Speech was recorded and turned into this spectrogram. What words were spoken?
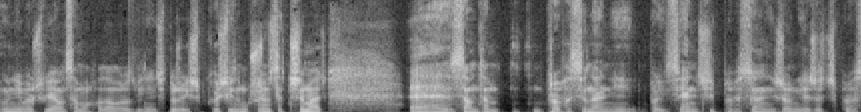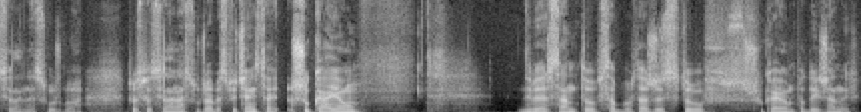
uniemożliwiają samochodom rozwinięcie dużej szybkości, więc muszą się zatrzymać. E, są tam profesjonalni policjanci, profesjonalni żołnierze, czy profesjonalna służba, profesjonalna służba bezpieczeństwa. Szukają dywersantów, sabotażystów, szukają podejrzanych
